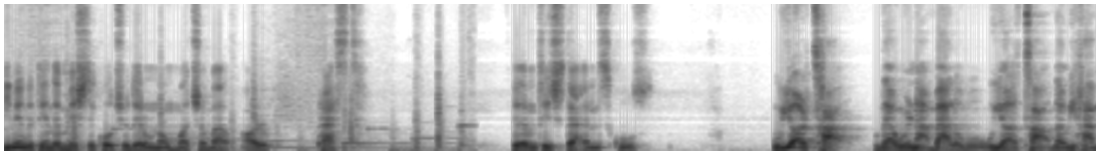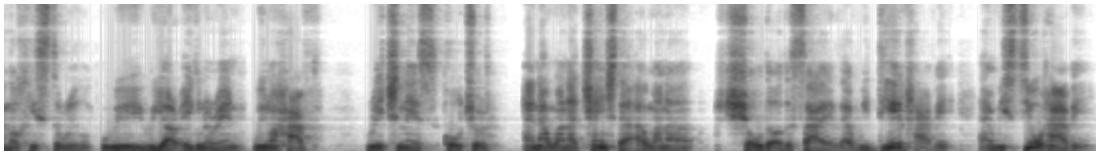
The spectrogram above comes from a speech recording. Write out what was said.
even within the Mixtec culture, they don't know much about our past. They don't teach that in schools we are taught that we're not valuable. We are taught that we have no history. We, we are ignorant. We don't have richness, culture. And I want to change that. I want to show the other side that we did have it and we still have it.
